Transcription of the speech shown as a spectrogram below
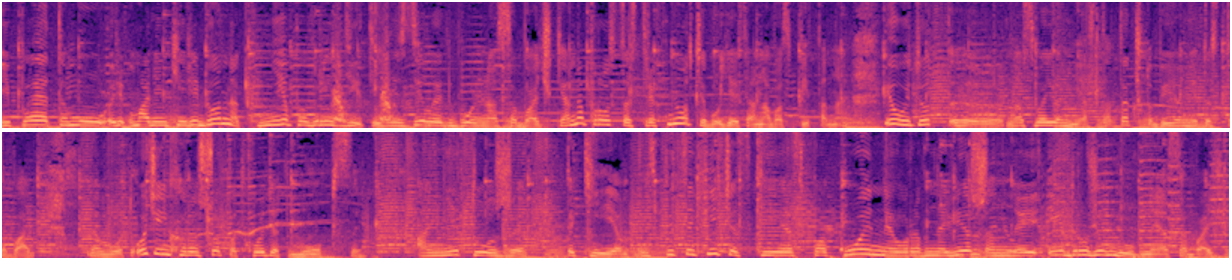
и поэтому маленький ребенок не повредит и не сделает больно собачке. Она просто стряхнет его, если она воспитанная, и уйдет э, на свое место, так, чтобы ее не доставали. Вот. Очень хорошо подходят мопсы. Они тоже такие специфические, спокойные, уравновешенные и дружелюбные собачки.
